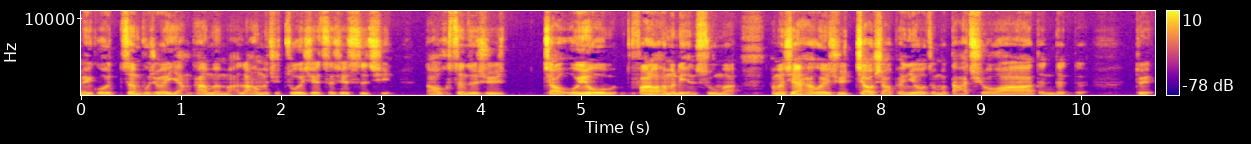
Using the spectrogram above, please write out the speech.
美国政府就会养他们嘛，让他们去做一些这些事情，然后甚至去教我，因为我发了他们脸书嘛，他们现在还会去教小朋友怎么打球啊等等的。对，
